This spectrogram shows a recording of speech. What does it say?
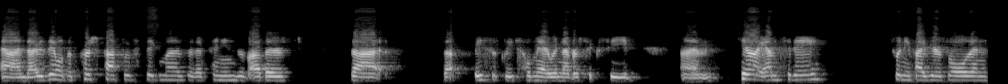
And I was able to push past those stigmas and opinions of others that, that basically told me I would never succeed. Um, here I am today, 25 years old, and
